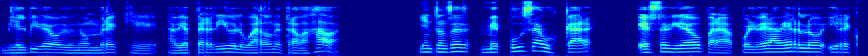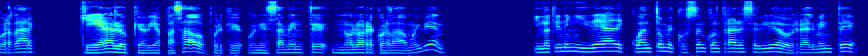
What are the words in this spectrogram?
vi el video de un hombre que había perdido el lugar donde trabajaba. Y entonces me puse a buscar este video para volver a verlo y recordar qué era lo que había pasado, porque honestamente no lo recordaba muy bien. Y no tienen idea de cuánto me costó encontrar ese video. Realmente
